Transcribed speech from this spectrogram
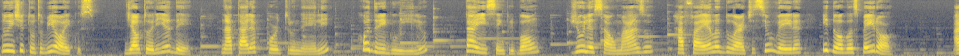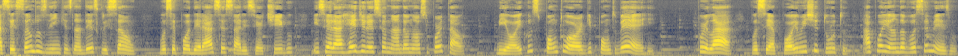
do Instituto Bioicos, de autoria de Natália Portrunelli, Rodrigo Ilho, Thaís Sempre Bom, Júlia Salmazo, Rafaela Duarte Silveira e Douglas Peiró. Acessando os links na descrição, você poderá acessar esse artigo e será redirecionado ao nosso portal bioicos.org.br. Por lá, você apoia o Instituto, apoiando a você mesmo,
